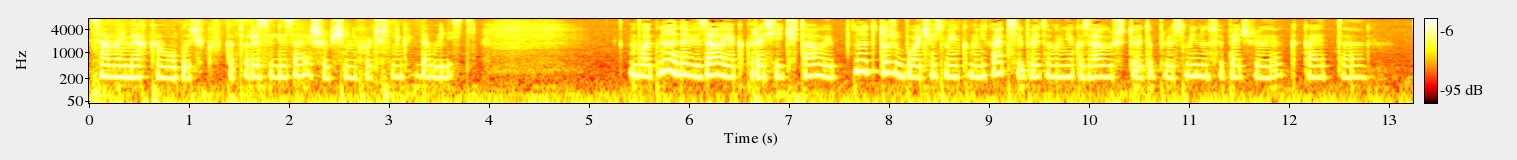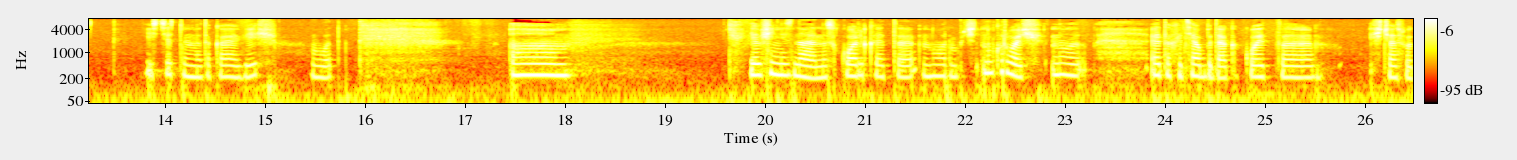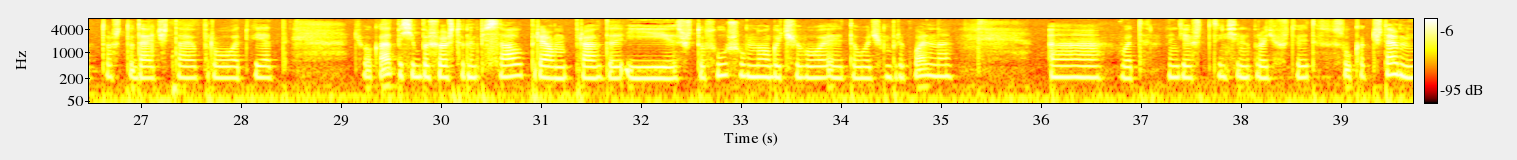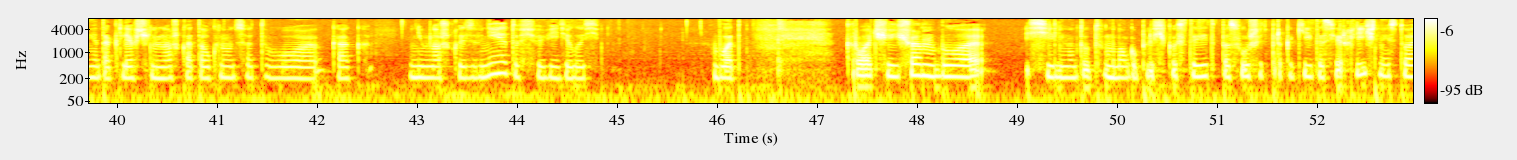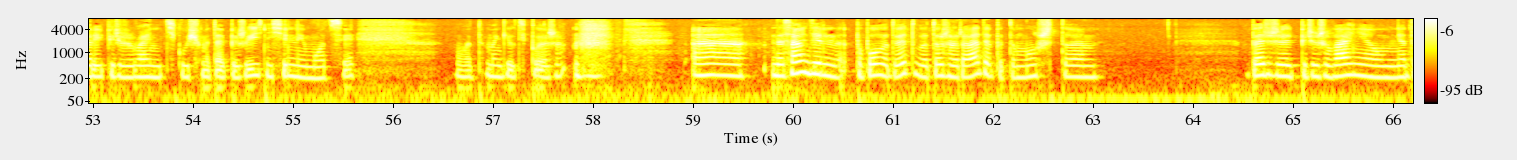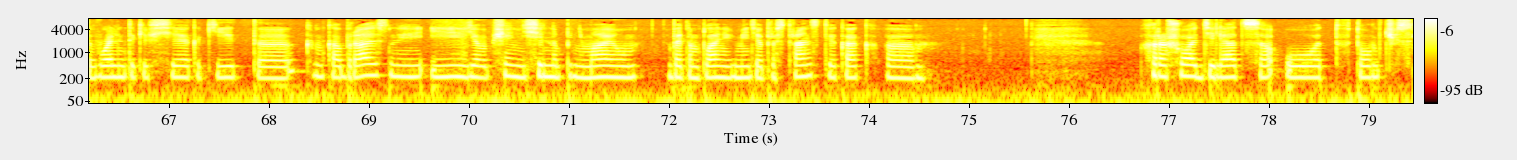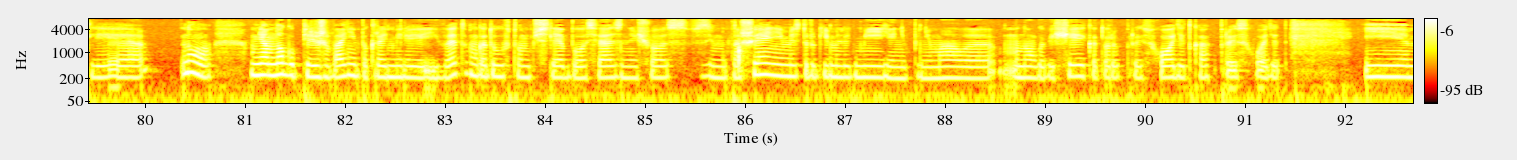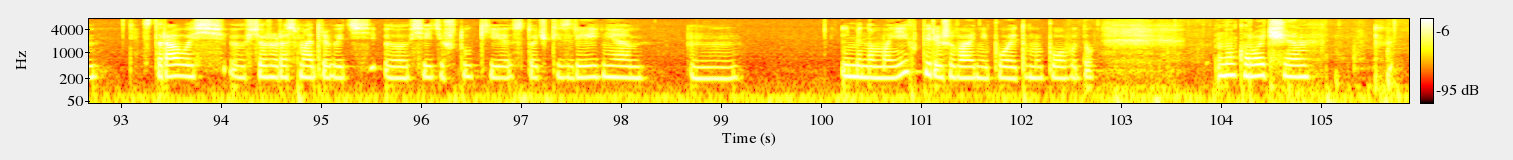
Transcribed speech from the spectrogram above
самое мягкое облачко, в которое залезаешь, вообще не хочешь никогда вылезти. Вот, ну и она вязала, я как раз ей читала, и, ну, это тоже была часть моей коммуникации, поэтому мне казалось, что это плюс-минус, опять же, какая-то, естественно, такая вещь, вот. Я вообще не знаю, насколько это норм. Ну, короче, ну, это хотя бы, да, какой-то... Сейчас вот то, что, да, читаю про ответ чувака. Спасибо большое, что написал, прям, правда, и что слушал много чего, это очень прикольно. А, вот, надеюсь, что ты не сильно против, что я это вслух как читаю. Мне так легче немножко оттолкнуться от того, как немножко извне это все виделось. Вот. Короче, еще было сильно тут много плюсиков стоит, послушать про какие-то сверхличные истории, переживания на текущем этапе жизни, сильные эмоции. Вот, могилти pleasure. а, на самом деле, по поводу этого тоже рада, потому что, опять же, переживания у меня довольно-таки все какие-то комкообразные, и я вообще не сильно понимаю в этом плане в медиапространстве, как э, хорошо отделяться от, в том числе, ну, у меня много переживаний, по крайней мере, и в этом году в том числе было связано еще с взаимоотношениями с другими людьми. Я не понимала много вещей, которые происходят, как происходят. И старалась э, все же рассматривать э, все эти штуки с точки зрения именно моих переживаний по этому поводу. Ну, короче,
